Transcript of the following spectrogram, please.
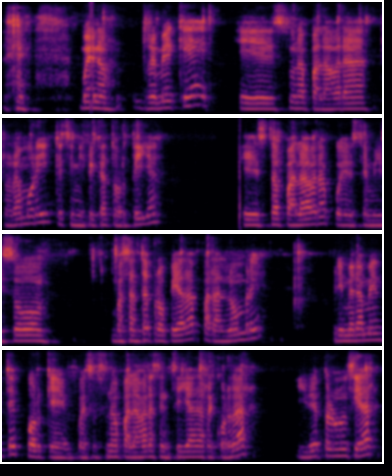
bueno, Remeke es una palabra raramuri que significa tortilla. Esta palabra pues se me hizo bastante apropiada para el nombre, primeramente porque pues es una palabra sencilla de recordar y de pronunciar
